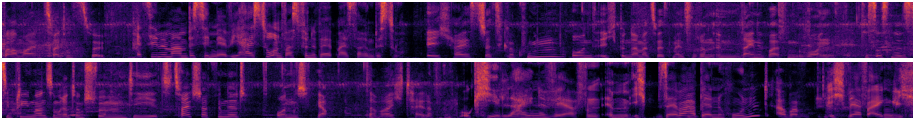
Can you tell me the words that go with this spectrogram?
war mal 2012. Erzähl mir mal ein bisschen mehr. Wie heißt du und was für eine Weltmeisterin bist du? Ich heiße Jessica Kuhn und ich bin damals Weltmeisterin im Leinewerfen geworden. Das ist eine Disziplin bei uns im Rettungsschwimmen, die zu zweit stattfindet. Und ja, da war ich Teil davon. Okay, Leine werfen. Ähm, Ich selber habe ja einen Hund, aber ich werfe eigentlich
